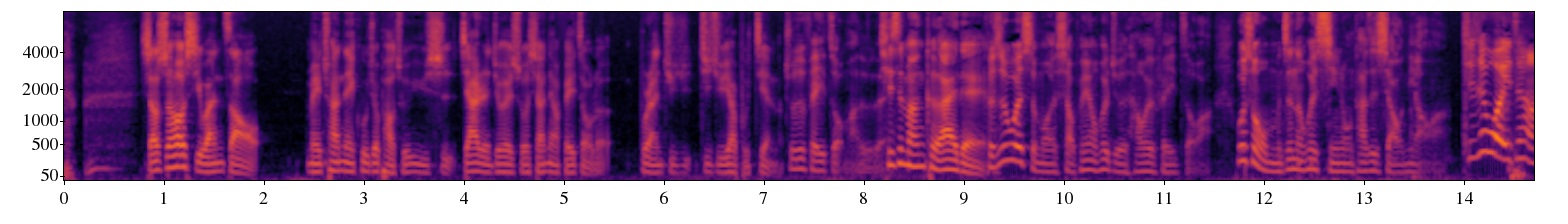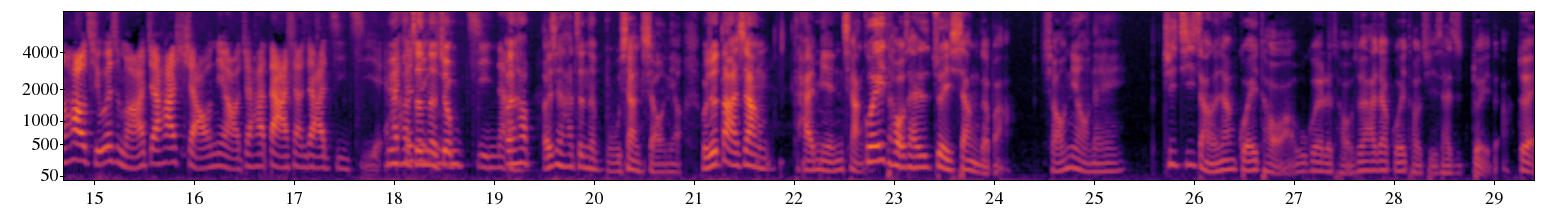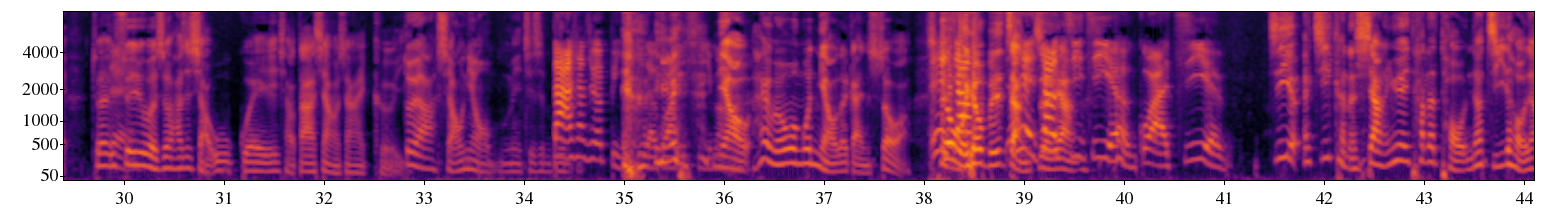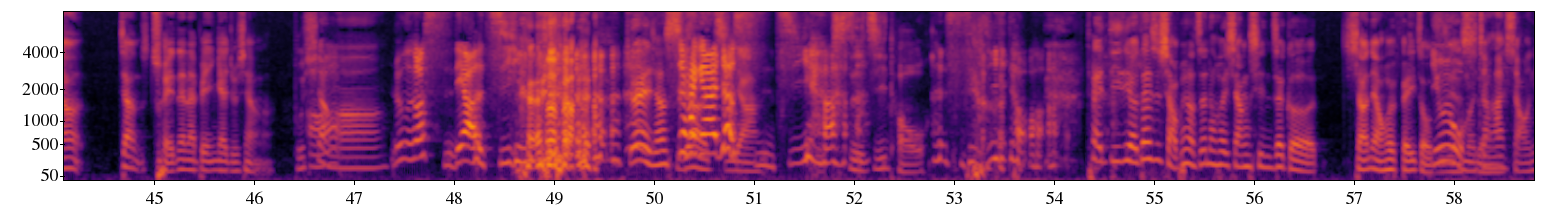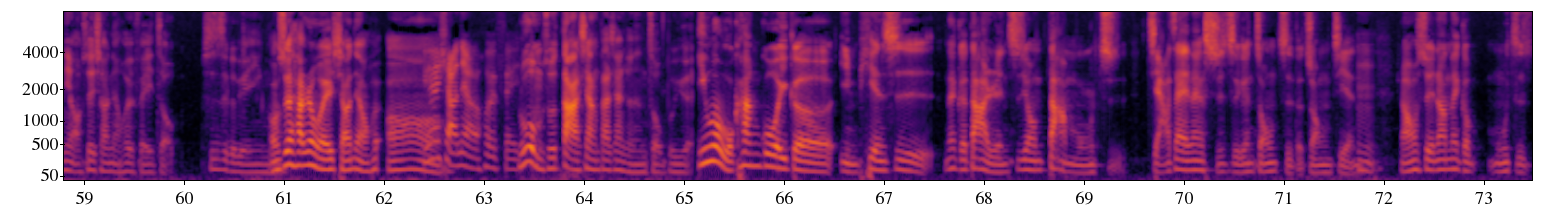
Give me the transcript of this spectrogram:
小时候洗完澡没穿内裤就跑出浴室，家人就会说小鸟飞走了。不然居居居居要不见了，就是飞走嘛，对不对？其实蛮可爱的。可是为什么小朋友会觉得它会飞走啊？为什么我们真的会形容它是小鸟啊？其实我一直很好奇，为什么要叫它小鸟，叫它大象，叫它鸡鸡？因为它真的就金啊，而它而且它真的不像小鸟。我觉得大象还勉强，龟头才是最像的吧？小鸟呢？鸡鸡长得像龟头啊，乌龟的头，所以它叫龟头，其实才是对的、啊。对对，对所以如果说它是小乌龟、小大象，好像还可以。对啊，小鸟没其实大象是因为鼻子的关系嘛？鸟，他有没有问过鸟的感受啊？因为我又不是长这样。鸡鸡也很怪，鸡也鸡也哎，鸡可能像，因为它的头，你知道鸡头这样这样垂在那边，应该就像啊。不像啊。如果说死掉的鸡，就有点像 死掉的鸡啊。所以他应该叫死鸡啊，死鸡头，死鸡头啊，太低调。但是小朋友真的会相信这个小鸟会飞走，因为我们叫它小鸟，所以小鸟会飞走。是这个原因吗？哦，所以他认为小鸟会哦，因为小鸟也会飞。如果我们说大象，大象可能走不远。因为我看过一个影片，是那个大人是用大拇指夹在那个食指跟中指的中间，嗯，然后所以让那个拇指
